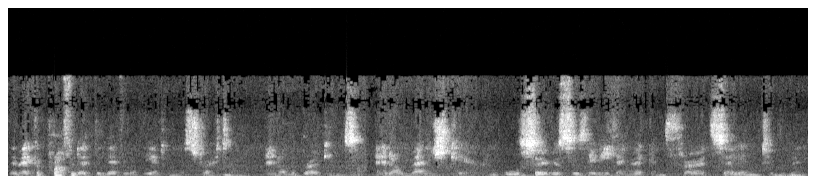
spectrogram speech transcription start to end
they make a profit at the level of the administrator and on the broking side and on managed care and all services, anything they can throw at selling to the medical.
